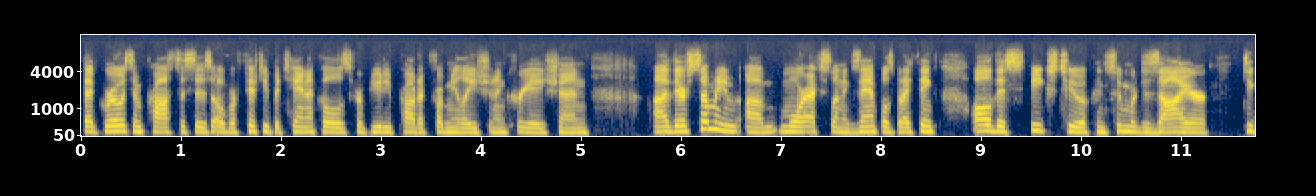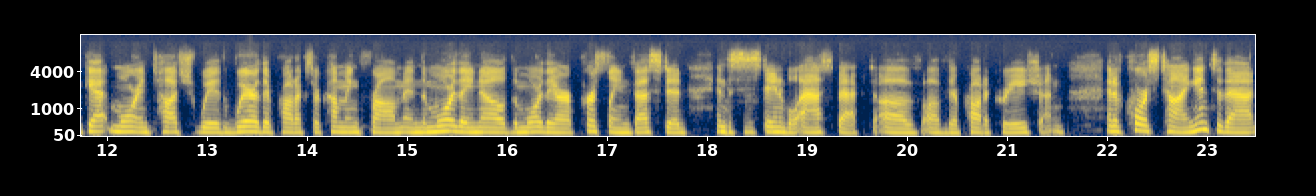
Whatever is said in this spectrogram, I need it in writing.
that grows and processes over 50 botanicals for beauty product formulation and creation. Uh, there's so many um, more excellent examples, but I think all this speaks to a consumer desire to get more in touch with where their products are coming from. And the more they know, the more they are personally invested in the sustainable aspect of, of their product creation. And of course, tying into that,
